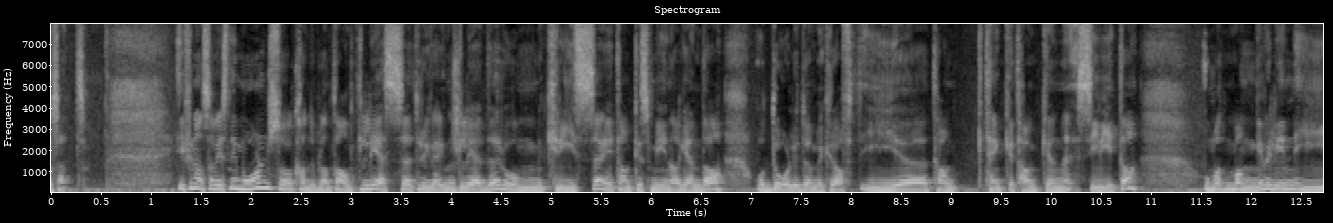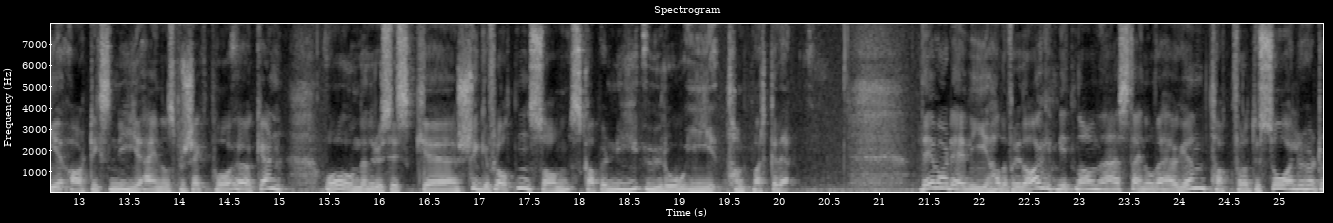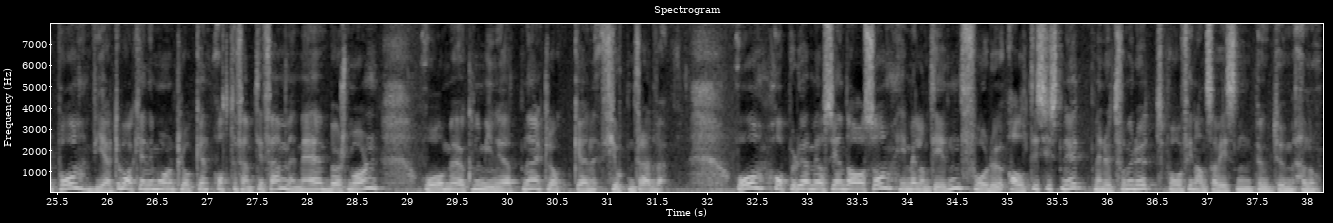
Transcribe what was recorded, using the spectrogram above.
i Finansavisen i morgen så kan du bl.a. lese Trygve Egners leder om krise i tankesmien Agenda og dårlig dømmekraft i eh, tenketanken Civita om at mange vil inn i Arctics nye eiendomsprosjekt på Økeren, og om den russiske skyggeflåten som skaper ny uro i tankmarkedet. Det var det vi hadde for i dag. Mitt navn er Stein Ove Haugen. Takk for at du så eller hørte på. Vi er tilbake igjen i morgen klokken 8.55 med Børsmorgen, og med Økonominyhetene klokken 14.30. Og håper du er med oss igjen da også. I mellomtiden får du alltid siste nytt minutt for minutt på finansavisen.no.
